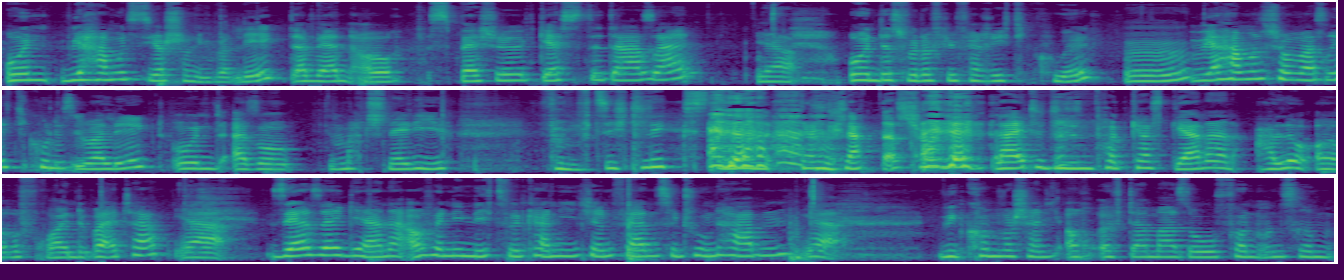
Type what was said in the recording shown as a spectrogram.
Und wir haben uns ja schon überlegt, da werden auch Special-Gäste da sein. Ja. Und das wird auf jeden Fall richtig cool. Mhm. Wir haben uns schon was richtig Cooles überlegt und also macht schnell die 50 Klicks, dann, dann klappt das schon. Leitet diesen Podcast gerne an alle eure Freunde weiter. Ja. Sehr, sehr gerne, auch wenn die nichts mit Kaninchenpferden zu tun haben. Ja. Wir kommen wahrscheinlich auch öfter mal so von unserem,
